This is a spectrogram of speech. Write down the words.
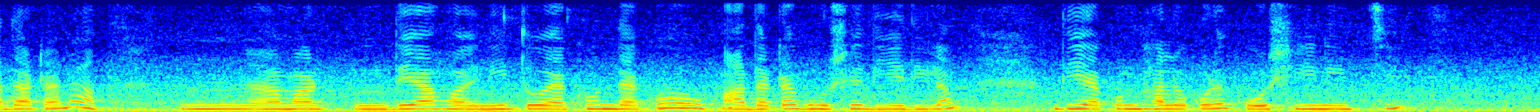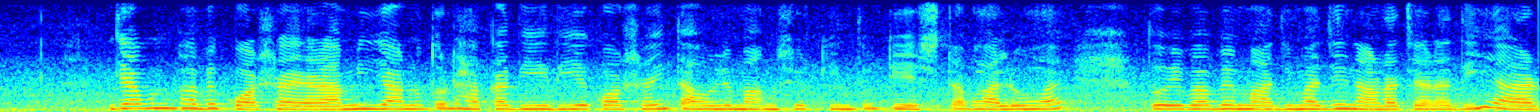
আদাটা না আমার দেয়া হয়নি। তো এখন দেখো, আদাটা ঘষে দিয়ে দিলাম। দিয়ে এখন ভালো করে কষিয়ে নিচ্ছি। যেমনভাবে কষাই আর আমি জানো তো, ঢাকা দিয়ে দিয়ে কষাই, তাহলে মাংসের কিন্তু টেস্টটা ভালো হয়। তো এভাবে মাঝে মাঝে নাড়াচাড়া দিই আর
